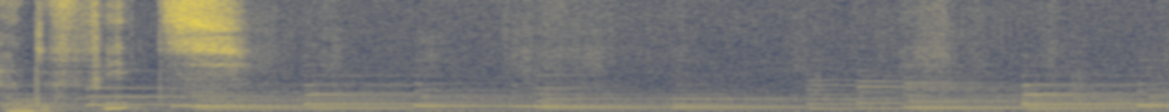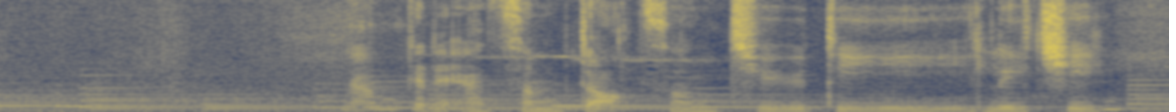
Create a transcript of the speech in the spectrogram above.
And the feet. Now I'm going to add some dots onto the lychee.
